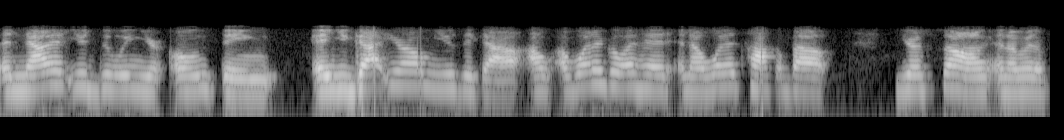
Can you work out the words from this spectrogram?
and now that you're doing your own thing, and you got your own music out, I, I want to go ahead and I want to talk about your song, and I'm going to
